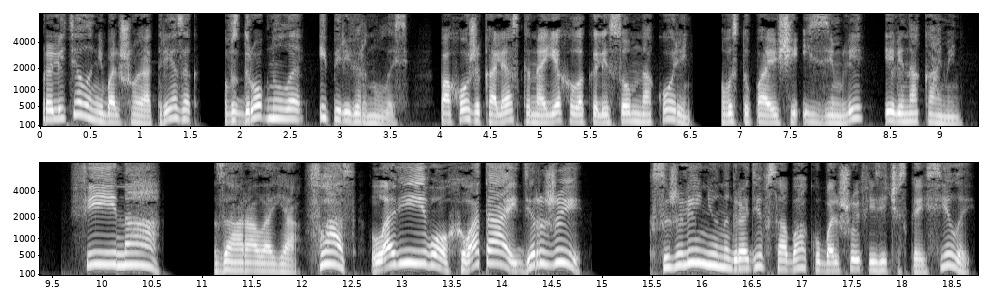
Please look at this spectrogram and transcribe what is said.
пролетела небольшой отрезок, вздрогнула и перевернулась. Похоже, коляска наехала колесом на корень, выступающий из земли или на камень. «Фина!» заорала я. «Фас, лови его! Хватай! Держи!» К сожалению, наградив собаку большой физической силой,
